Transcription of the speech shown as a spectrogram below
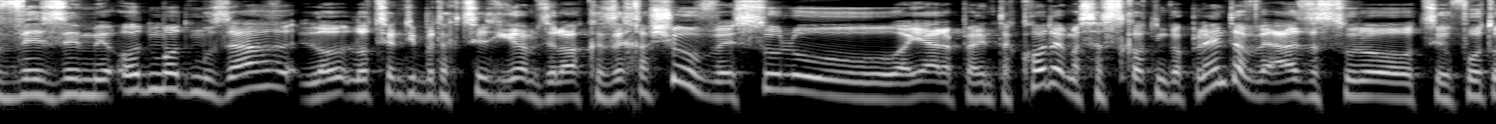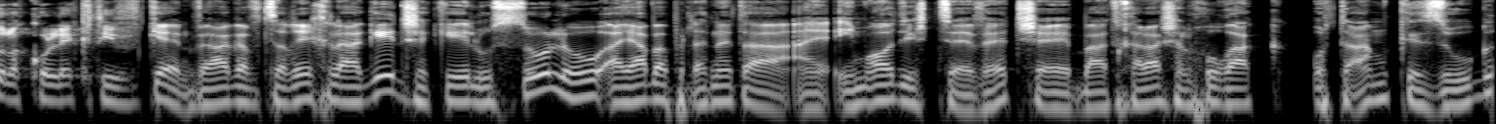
וזה מאוד מאוד מוזר לא, לא ציינתי בתקציר כי גם זה לא היה כזה חשוב סולו היה על הפלנטה קודם עשה scouting בפלנטה ואז עשו לו צירפו אותו לקולקטיב. כן ואגב צריך להגיד שכאילו סולו היה בפלנטה עם עוד איש צוות שבהתחלה שלחו רק אותם כזוג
